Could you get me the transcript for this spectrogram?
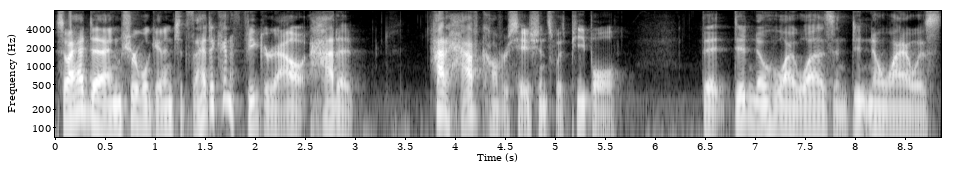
So I had to, and I'm sure we'll get into this, I had to kind of figure out how to how to have conversations with people that didn't know who I was and didn't know why I was,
